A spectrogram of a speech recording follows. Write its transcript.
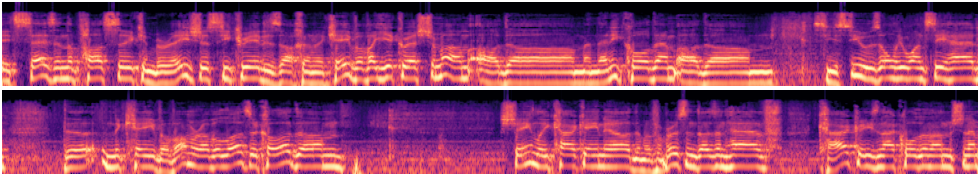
It says in the pasuk in Bereshis, he created Zachar and Nekeva, Vayikra Shemam Adam, and then he called them Adam. So you see, it was only once he had the Nekeva. Vamar Rabbi Lazar Kol Adam. Shainli karka adam. If a person doesn't have karka, he's not called an adam. Shneim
